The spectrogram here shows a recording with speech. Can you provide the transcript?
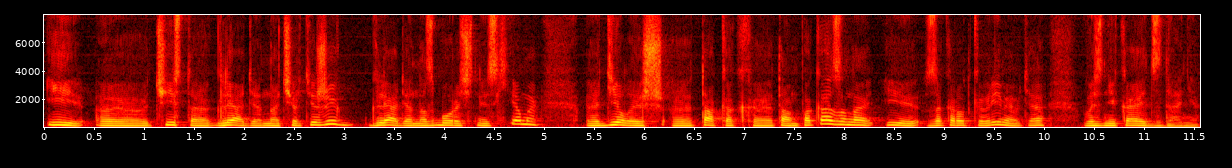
и э, чисто глядя на чертежи, глядя на сборочные схемы, э, делаешь э, так, как э, там показано, и за короткое время у тебя возникает здание.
